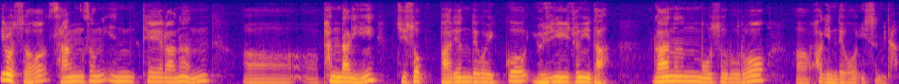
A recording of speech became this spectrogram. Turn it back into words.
이로써 상승 인태라는 어, 어, 판단이 지속 발현되고 있고 유지 중이다 라는 모습으로 어, 확인되고 있습니다.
